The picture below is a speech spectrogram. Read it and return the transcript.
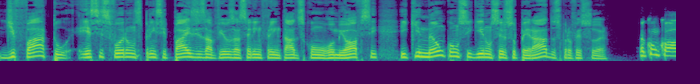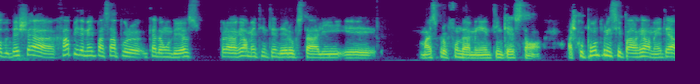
De fato, esses foram os principais desafios a serem enfrentados com o home office e que não conseguiram ser superados, professor? Eu concordo. Deixa rapidamente passar por cada um deles para realmente entender o que está ali eh, mais profundamente em questão. Acho que o ponto principal realmente é a,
